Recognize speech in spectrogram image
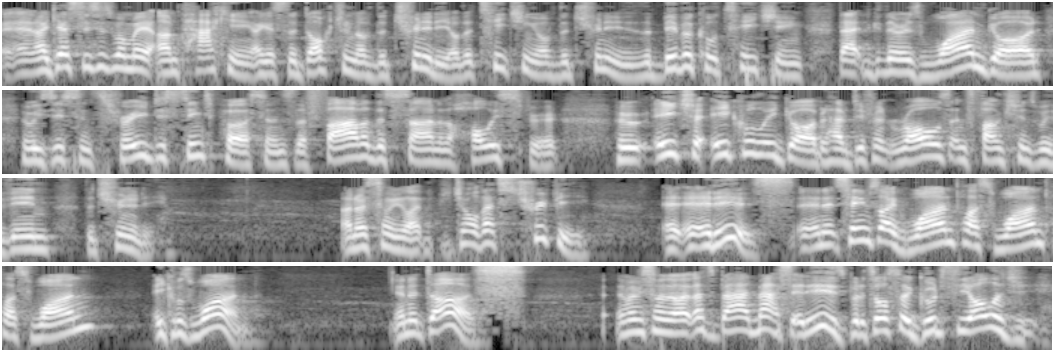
And I guess this is when we're unpacking, I guess, the doctrine of the Trinity or the teaching of the Trinity, the biblical teaching that there is one God who exists in three distinct persons, the Father, the Son, and the Holy Spirit, who each are equally God but have different roles and functions within the Trinity. I know some of you are like, Joel, that's trippy. it, it is. And it seems like one plus one plus one equals one. And it does. And maybe something like, that's bad maths. It is, but it's also good theology.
